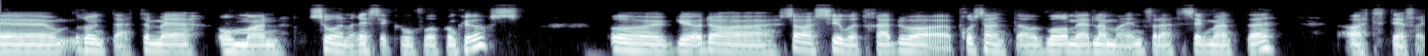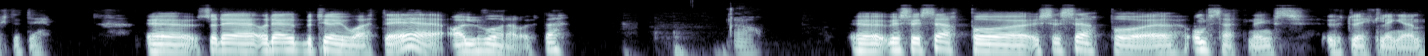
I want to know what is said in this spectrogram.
rundt dette med om man så en risiko for konkurs. Og, og da sa 37 av våre medlemmer innenfor dette segmentet at det fryktet de. Det, og det betyr jo at det er alvor der ute. Ja. Uh, hvis vi ser på, vi ser på uh, omsetningsutviklingen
